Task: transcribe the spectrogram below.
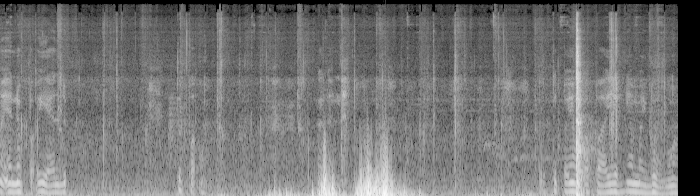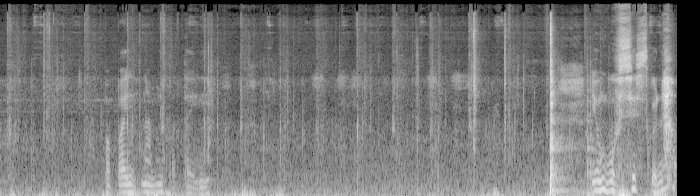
May ano pa, yellow. Ito pa, oh. Maganda. Buti pa yung papaya niya may bunga. Papaya namin patay na. Yung boses ko daw.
